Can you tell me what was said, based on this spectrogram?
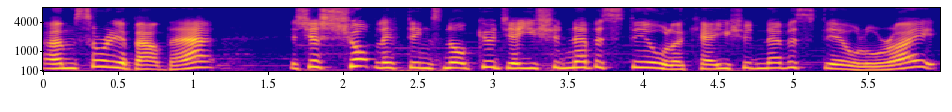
I'm um, sorry about that. It's just shoplifting's not good, yeah? You should never steal, okay? You should never steal, alright?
